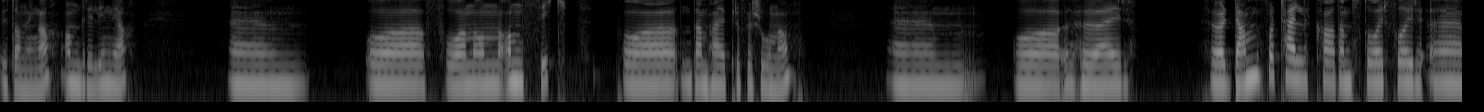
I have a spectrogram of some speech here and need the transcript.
utdanninger, andre linjer, um, og få noen ansikt på de her profesjonene, um, og høre, høre dem fortelle hva de står for, eh,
